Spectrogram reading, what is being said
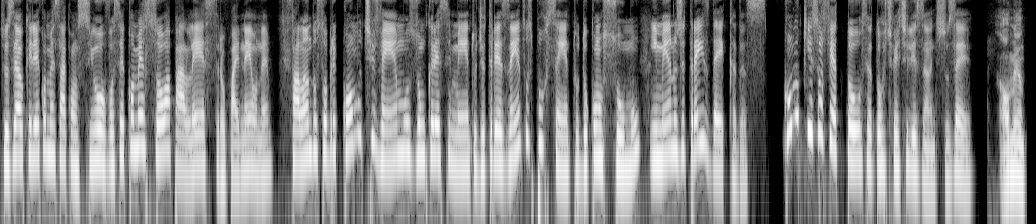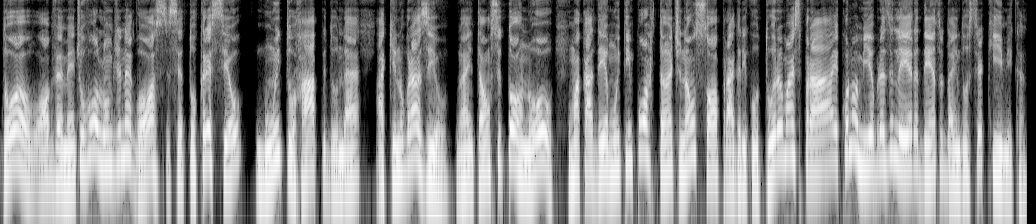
José, eu queria começar com o senhor. Você começou a palestra, o painel, né? Falando sobre como tivemos um crescimento de 300% do consumo em menos de três décadas. Como que isso afetou o setor de fertilizantes, José? Aumentou, obviamente, o volume de negócio. O setor cresceu muito rápido, né, aqui no Brasil. Né? Então se tornou uma cadeia muito importante, não só para a agricultura, mas para a economia brasileira dentro da indústria química.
